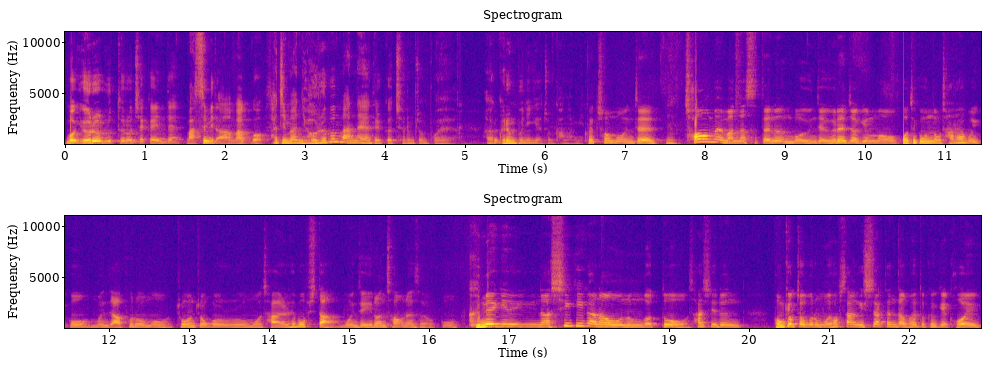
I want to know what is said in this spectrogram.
뭐 여러 루트로 체크했는데 맞습니다. 맞고 하지만 여러 번 만나야 될 것처럼 좀 보여요. 아, 그런 분위기가 좀 강합니다. 그렇죠. 뭐 이제 음. 처음에 만났을 때는 뭐 이제 의례적인 뭐 어떻게 운동 잘 하고 있고 뭐 이제 앞으로 뭐 좋은 쪽으로 뭐 잘 해봅시다. 뭐 이제 이런 차원에서였고 금액이나 시기가 나오는 것도 사실은 본격적으로 뭐 협상이 시작된다고 해도 그게 거의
